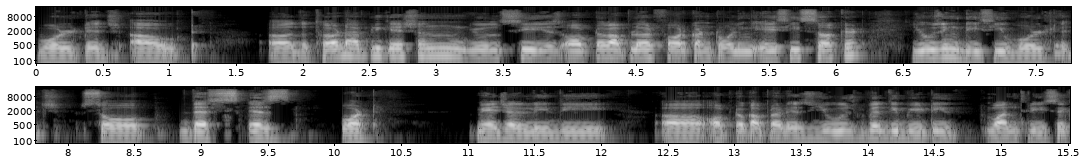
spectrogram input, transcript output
voltage out. Uh, the third application you'll see is optocoupler for controlling AC circuit using DC voltage. So this is what majorly the uh, optocoupler is used with the BT136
